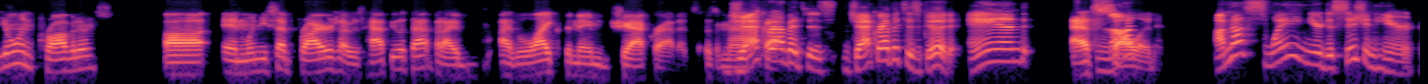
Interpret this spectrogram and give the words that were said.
feeling Providence. Uh, and when you said Friars, I was happy with that, but I I like the name Jackrabbits as a mascot. Jackrabbits is Jackrabbits is good, and That's not- solid. I'm not swaying your decision here.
